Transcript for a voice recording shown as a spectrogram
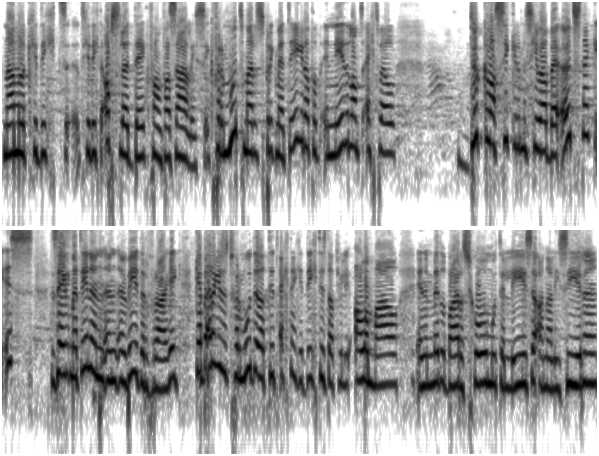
namelijk gedicht, het gedicht Afsluitdijk van Vazalis. Ik vermoed, maar spreek mij tegen, dat dat in Nederland echt wel de klassieker misschien wel bij uitstek is. Het is eigenlijk meteen een, een, een wedervraag. Ik, ik, heb ergens het vermoeden dat dit echt een gedicht is dat jullie allemaal in een middelbare school moeten lezen, analyseren.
